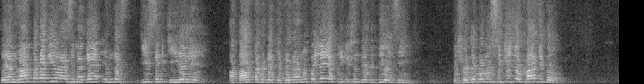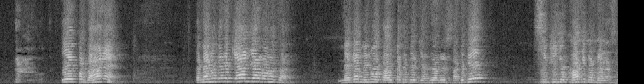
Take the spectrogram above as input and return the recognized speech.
ਤੇ ਇਲਜ਼ਾਮ ਪਤਾ ਕੀ ਹੋਣਾ ਸੀ? ਮੈਂ ਕਿਹਾ, ਇੰਦਰਜੀਤ ਸਿੰਘ ਜੀਰੇ ਨੇ ਅਕਾਲ ਤਖਤ ਦੇ ਜਥੇਦਾਰ ਨੂੰ ਪਹਿਲਾਂ ਹੀ ਐਪਲੀਕੇਸ਼ਨ ਦੇ ਦਿੱਤੀ ਹੋਈ ਸੀ। ਕਿ ਛੋਟੇਪੁਰ ਨੂੰ ਸਿੱਖੀ ਚੋਂ ਖਾਰਜ ਕਰੋ। ਇਹ ਪ੍ਰਧਾਨ ਹੈ। ਤਾਂ ਮੈਨੂੰ ਕਹਿੰਦੇ, ਕਿਆ ਅੰਜਾਮ ਹੋਣਾ ਥਾ? ਮੈਂ ਕਿਹਾ, ਮੈਨੂੰ ਅਕਾਲ ਤਖਤ ਦੇ ਜਥੇਦਾਰ ਨੇ ਸੱਦ ਕੇ ਸਿੱਖੀ ਚੋਂ ਖਾਰਜ ਕਰ ਦੇਣਾ ਸੀ।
